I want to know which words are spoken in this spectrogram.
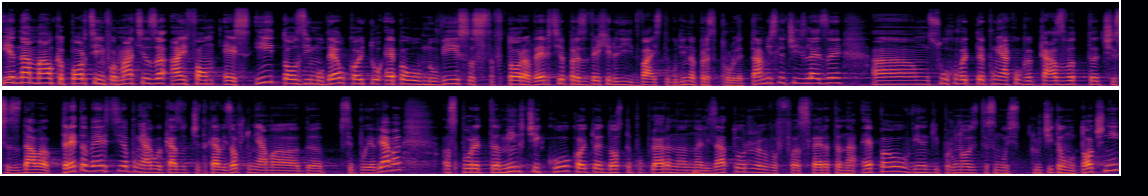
И една малка порция информация за iPhone SE, този модел, който Apple обнови с втора версия през 2020 година, през пролета, мисля, че излезе. А, слуховете понякога казват, че се задава трета версия, понякога казват, че такава изобщо няма да се появява. А според Минг Чику, който е доста популярен анализатор в сферата на Apple, винаги прогнозите са му изключително точни.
